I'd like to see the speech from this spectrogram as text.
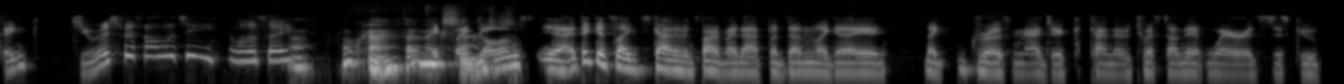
think Jewish mythology. I want to say. Uh, okay, that makes like, sense. Like golems, yeah, I think it's like kind of inspired by that, but then like a like gross magic kind of twist on it where it's just goop.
